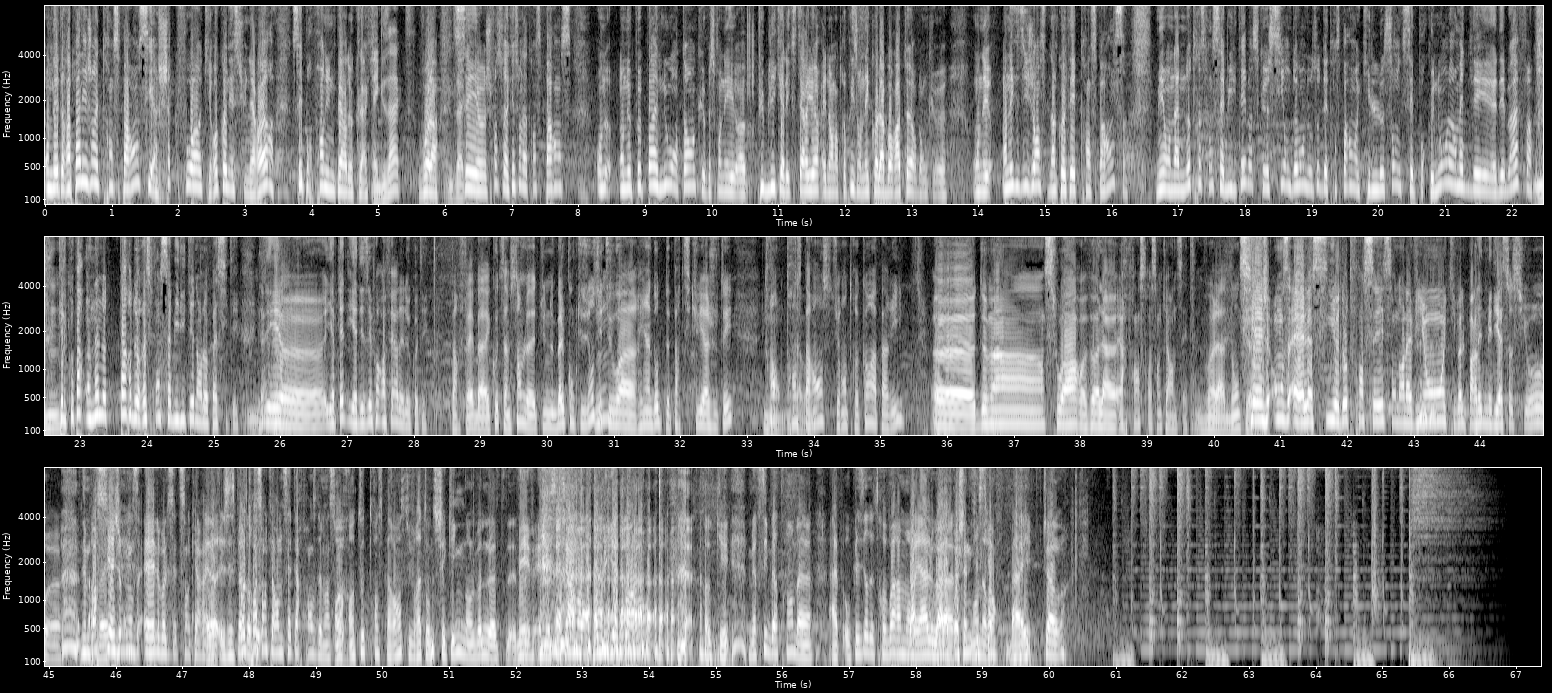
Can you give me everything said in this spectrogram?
on n'aidera pas les gens à être transparents si à chaque fois qu'ils reconnaissent une erreur, c'est pour prendre une paire de claques. Exact. Voilà, c'est, euh, je pense, que la question de la transparence. On ne, on ne peut pas, nous, en tant que, parce qu'on est euh, public à l'extérieur et dans l'entreprise, on est collaborateur, donc euh, on est en exigence d'un côté de transparence, mais on a notre responsabilité parce que si on demande aux autres d'être transparents et qu'ils le sont et que c'est pour que nous on leur mette des, des baffes, Mhm. quelque part, on a notre part de responsabilité dans l'opacité. Euh, il y a peut-être, il y a des efforts à faire des deux côtés. Parfait. Bah écoute, ça me semble être une belle conclusion. Si Mhm. tu vois rien d'autre de particulier à ajouter. Tran- Non, ça transparence, tu rentres quand à Paris Euh, demain soir, vol à Air France 347. Voilà, donc euh, Siège 11L, si euh, d'autres Français sont dans l'avion et qui veulent parler de médias sociaux, venez me voir siège 11L, vol 740. alors, j'espère vol qu'en tout- 347 Air France demain soir. en toute transparence, tu verras ton checking dans le vol. de la- Mais nécessairement, obligatoirement. ok. Merci Bertrand. Bah, à- au plaisir de te revoir à Montréal Bah, ou bah, à la prochaine question. Bye. Ciao.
